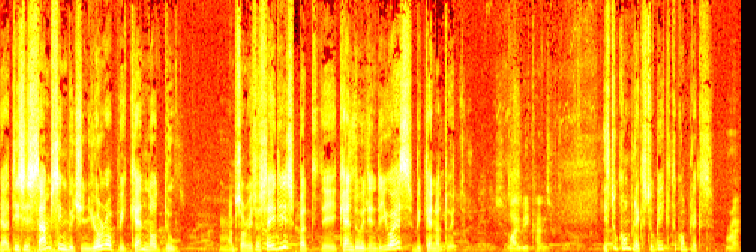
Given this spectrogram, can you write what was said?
Yeah, this is something which in Europe we cannot do. I'm sorry to say this, but they can do it in the US, we cannot do it. Why we can't? It's too complex, too big, too complex. Right.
